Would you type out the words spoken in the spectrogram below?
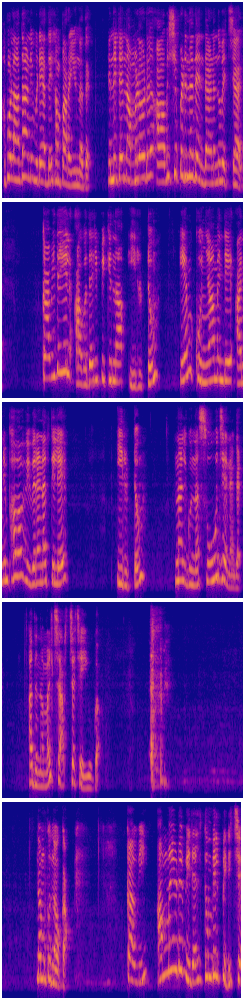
അപ്പോൾ അതാണ് ഇവിടെ അദ്ദേഹം പറയുന്നത്. എന്നിട്ട് നമ്മളോട് ആവശ്യപ്പെടുന്നത് എന്താണെന്ന് വെച്ചാൽ കവിതയിൽ അവതരിപ്പിക്കുന്ന ഇരുട്ടും എം കുഞ്ഞാമന്റെ അനുഭവ വിവരണത്തിലെ ഇരുട്ടും നൽകുന്ന സൂചനകൾ. അത് നമ്മൾ ചർച്ച ചെയ്യുക. നമുക്ക് നോക്കാം. കവി അമ്മയുടെ വിരൽ തുമ്പിൽ പിടിച്ച്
